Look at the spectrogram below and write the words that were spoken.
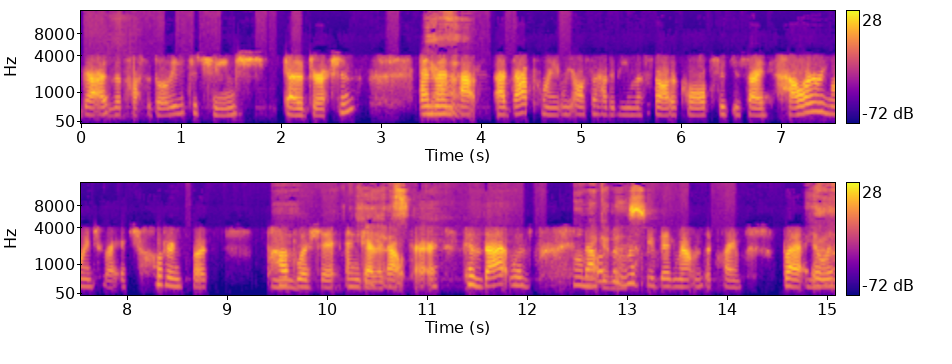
that as a possibility to change a direction. And yeah. then at, at that point, we also had to be methodical to decide how are we going to write a children's book publish mm. it and get yes. it out there because that was oh that was goodness. a really big mountain to climb but yeah. it was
